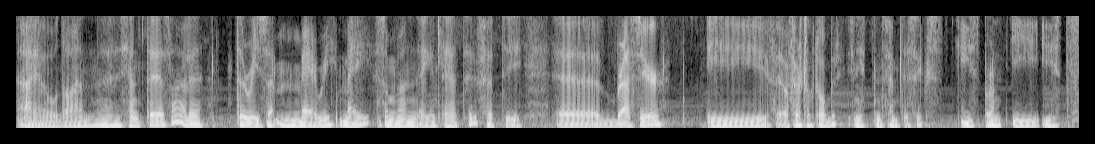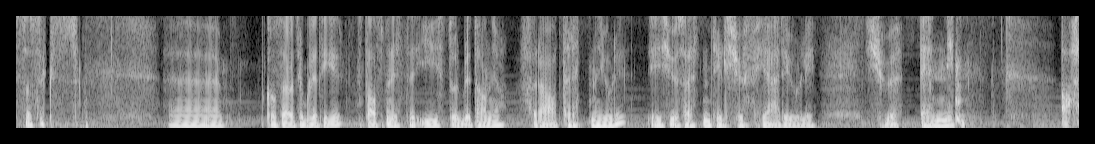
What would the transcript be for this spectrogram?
er jo da en eh, kjent Teresa. Eller Theresa Mary May, som hun egentlig heter. Født i eh, Brassier i 1. oktober 1956. Eastbourne i East Sussex. Eh, konservativ politiker, statsminister i Storbritannia fra 13. juli i 2016 til 24. juli 2019. Ah,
